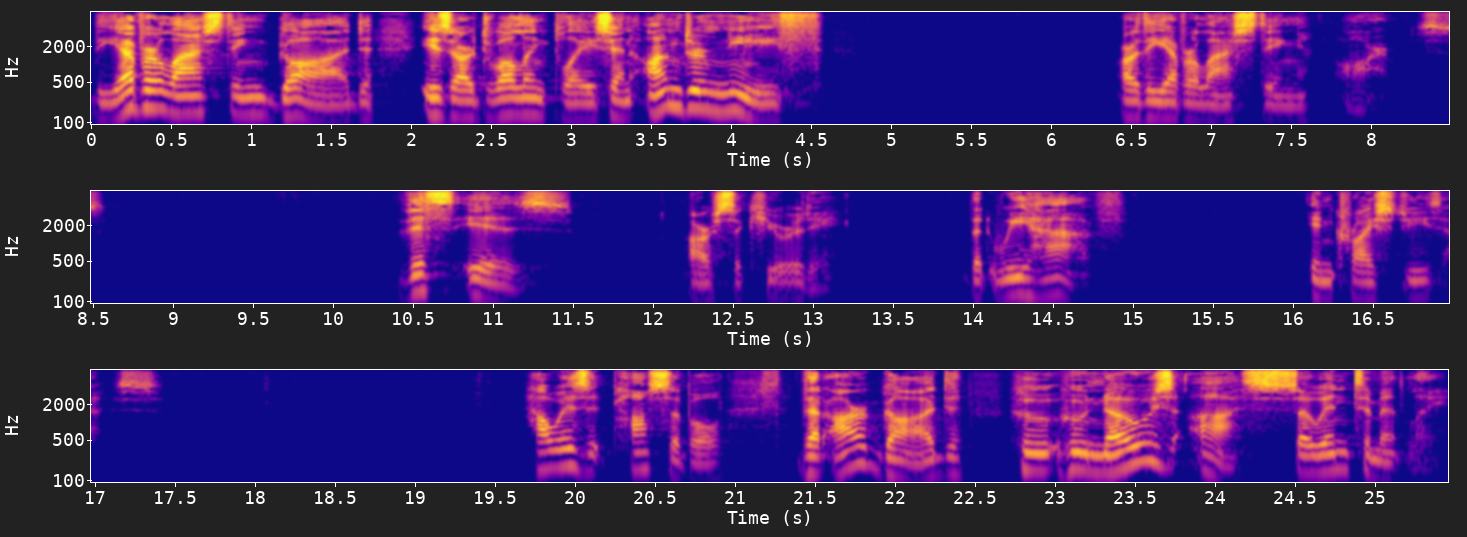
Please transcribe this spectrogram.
The everlasting God is our dwelling place, and underneath are the everlasting arms. This is our security that we have in Christ Jesus. How is it possible that our God, who, who knows us so intimately,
